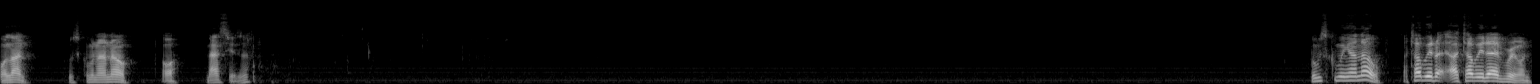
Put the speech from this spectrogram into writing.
Hold on. Who's coming on now? Oh, Massey, is it? Who's coming on now? I thought we'd, I thought we'd everyone.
